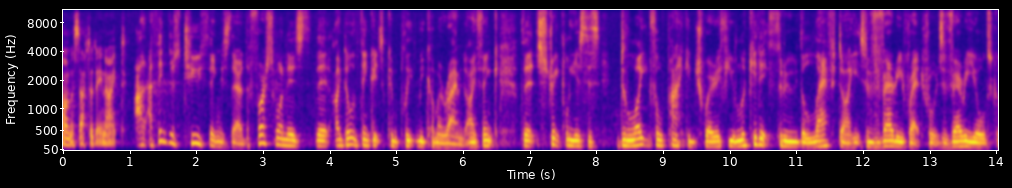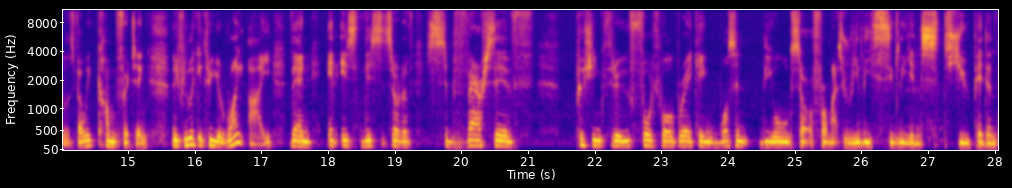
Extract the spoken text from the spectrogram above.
on a Saturday night? I think there's two things there. The first one is that I don't think it's completely come around. I think that Strictly is this delightful package where if you look at it through the left eye, it's very retro, it's very old school, it's very comforting. But if you look at it through your right eye, then it is this sort of subversive pushing through, fourth wall breaking, wasn't the old sort of formats really silly and stupid and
